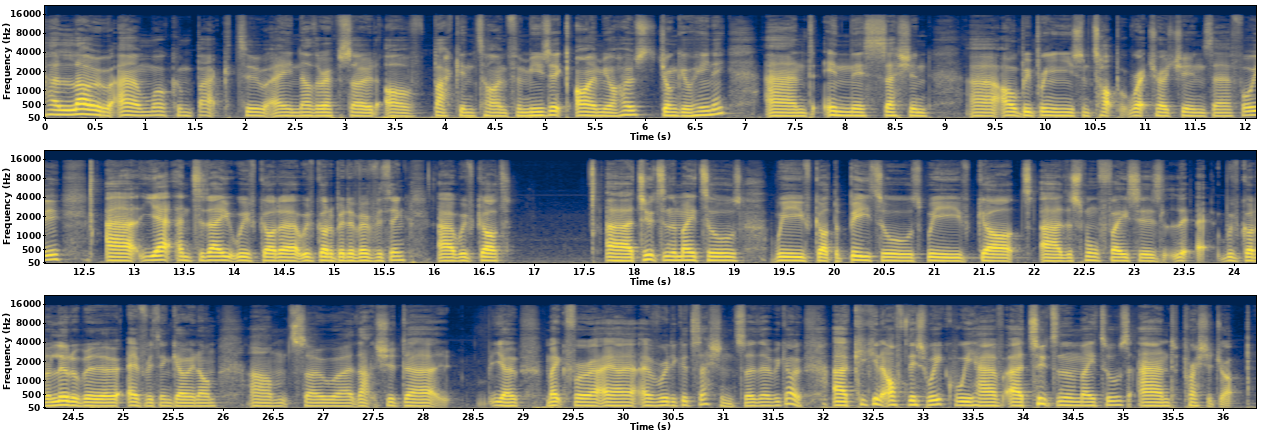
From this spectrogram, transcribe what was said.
Hello and welcome back to another episode of Back in Time for Music. I'm your host, John Gilheany, and in this session, uh, I'll be bringing you some top retro tunes there for you. Uh, yeah, and today we've got a we've got a bit of everything. Uh, we've got uh, Toots and the Maytals, we've got the Beatles, we've got uh, the Small Faces, uh, we've got a little bit of everything going on. Um, so uh, that should. You know, make for a, a, really good session. So there we go. Uh, kicking off this week, we have uh, Toots and the Maytals and Pressure Drop.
